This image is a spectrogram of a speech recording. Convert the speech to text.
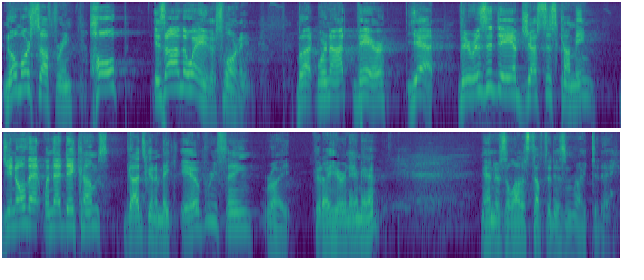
no more suffering. Hope is on the way this morning, but we're not there yet. There is a day of justice coming. Do you know that when that day comes, God's going to make everything right? Could I hear an amen? Man, there's a lot of stuff that isn't right today.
